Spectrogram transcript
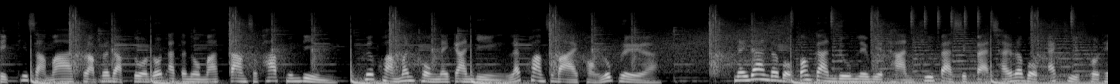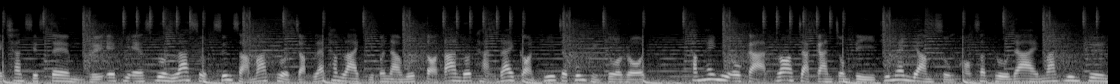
ติกที่สามารถปรับระดับตัวรถอัตโนมัติตามสภาพพื้นดิน เพื่อความมั่นคงในการยิงและความสบายของลูกเรือ ในด้านระบบป้องกันดูมเลเวียทานที่ 88 ใช้ระบบ Active Protection System หรือ APS รุ่นล่าสุด ซึ่งสามารถตรวจจับและทำลายขีปนาวุธต่อต้านรถถังได้ก่อนที่จะพุ่งถึงตัวรถทำให้มีโอกาสรอดจากการโจมตีที่แม่นยำสูงของศัตรูได้มากยิ่งขึ้น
